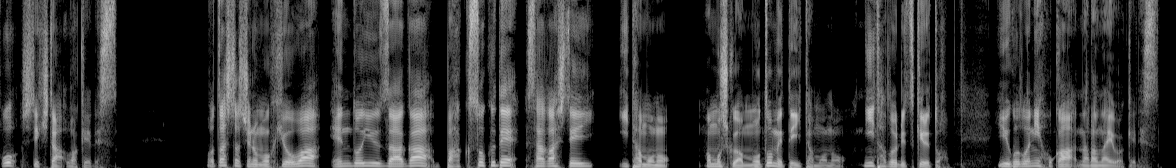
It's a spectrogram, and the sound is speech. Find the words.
をしてきたわけです。私たちの目標は、エンドユーザーが爆速で探していたもの、もしくは求めていたものにたどり着けるということに他ならないわけです。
